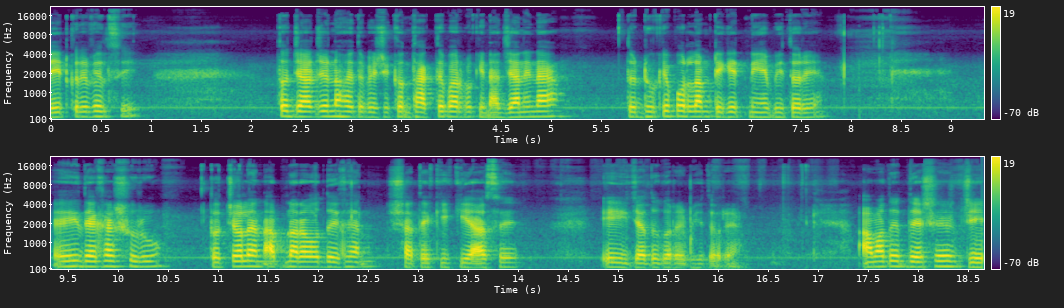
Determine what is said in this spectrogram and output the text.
লেট করে ফেলছি। তো যার জন্য হয়তো বেশিক্ষণ থাকতে পারব কি না জানি না। তো ঢুকে পড়লাম টিকিট নিয়ে ভিতরে। এই দেখা শুরু। তো চলেন আপনারাও দেখেন সাথে কি কি আছে এই জাদুঘরের ভিতরে। আমাদের দেশের যে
